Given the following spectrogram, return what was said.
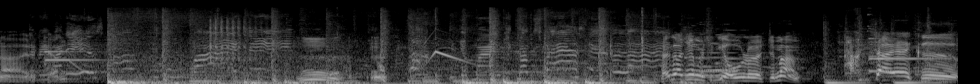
아, 이렇게. 음. 음. 세 가지 음식이 어우러졌지만 각자의 그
